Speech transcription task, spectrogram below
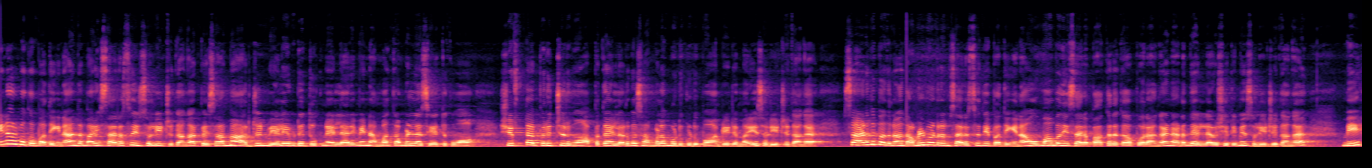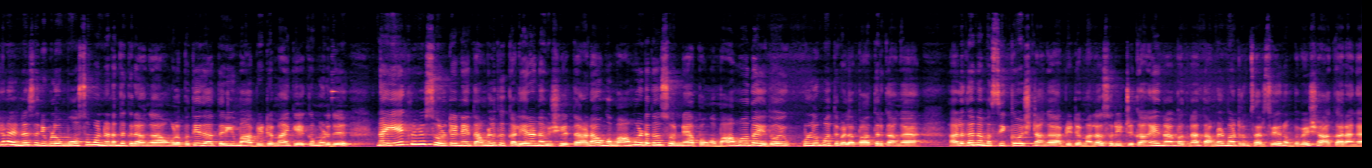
இன்னொரு பக்கம் பார்த்தீங்கன்னா இந்த மாதிரி சரஸ்வதி சொல்லிட்டு இருக்காங்க பேசாமல் அர்ஜுன் வேலையை விட்டு தூக்கின எல்லாருமே நம்ம தமிழில் சேர்த்துக்குவோம். ஷிஃப்ட்டாக பிரிச்சிருவோம் அப்போ தான் எல்லாருக்கும் சம்பளம் போட்டு கொடுப்போம் அப்படின்ற மாதிரி சொல்லிட்டு இருக்காங்க ஸோ அடுத்து பார்த்தீங்கன்னா தமிழ் மற்றும் சரஸ்வதி பார்த்தீங்கன்னா உமாபதி சாரை பார்க்கறக்கா போகிறாங்க நடந்த எல்லா விஷயத்தையுமே சொல்லிட்டு இருக்காங்க மேகனா என்ன சார் இவ்வளோ மோசமாக நடந்துக்கிறாங்க? அவங்கள பற்றி ஏதாவது தெரியுமா அப்படின்ற மாதிரி கேட்கும்பொழுது நான் ஏற்கனவே சொல்லிட்டேனே தமிழுக்கு கல்யாண விஷயத்தை. ஆனால் அவங்க மாமாட்ட தான் சொன்னேன். அப்போ உங்கள் மாமா தான் ஏதோ குழுமத்து வேலை பார்த்துருக்காங்க. அதில் தான் நம்ம சிக்க வச்சிட்டாங்க அப்படின்ற மாதிரிலாம் சொல்லிட்டு இருக்காங்க இதனால் பார்த்தீங்கன்னா தமிழ் மற்றும் சரஸ்வதி ரொம்பவே ஷாக் ஆகிறாங்க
